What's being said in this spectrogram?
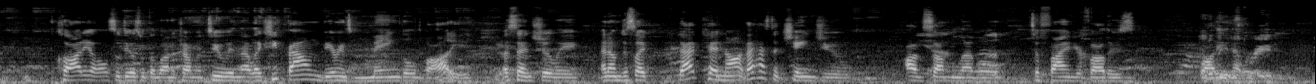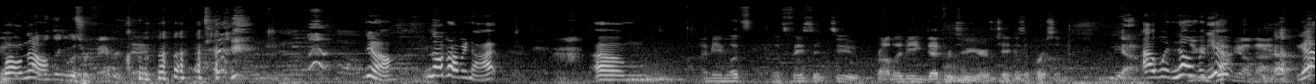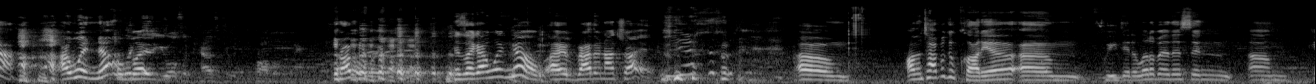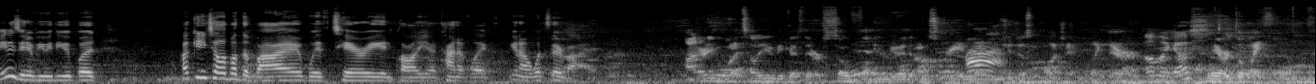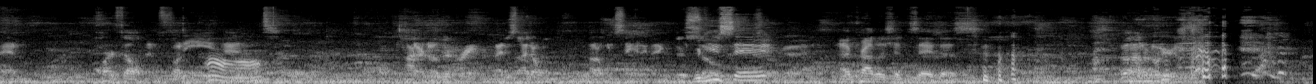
Claudia also deals with a lot of trauma too, in that like she found Viren's mangled body essentially, and I'm just like that cannot that has to change you on some level to find your father's I body think in that was way. great. Well, no I don't think it was her favorite day. you know, no, probably not. Um, I mean, let's let's face it, too. Probably being dead for two years changes a person. yeah. I wouldn't know, you but can quote me yeah, on that. yeah, I wouldn't I know, like but that you also cast it with probably. Probably. it's like I wouldn't know. I'd rather not try it. um, on the topic of Claudia, um, we did a little bit of this in um, Haley's interview with you, but how can you tell about the vibe with Terry and Claudia? Kind of like, you know, what's their vibe? I don't even want to tell you because they're so fucking good on screen Ah. that you should just watch it. Like they're Oh my gosh. they are delightful and heartfelt and funny Aw. and I don't know, they're great. I just I don't I don't want to say anything. They're Would so, you say- so. I probably shouldn't say this. I don't know what you're gonna say.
